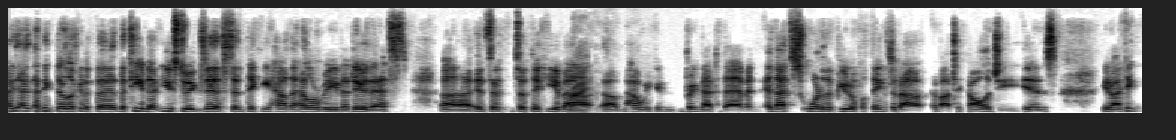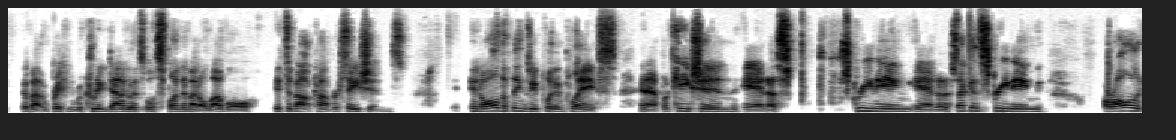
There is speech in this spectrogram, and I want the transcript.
I, I, think they're looking at the, the team that used to exist and thinking, how the hell are we going to do this? Uh, and so, so thinking about right. um, how we can bring that to them. And, and that's one of the beautiful things about, about technology is, you know, I think about breaking recruiting down to its most fundamental level. It's about conversations and all the things we put in place, an application and a screening and a second screening are all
